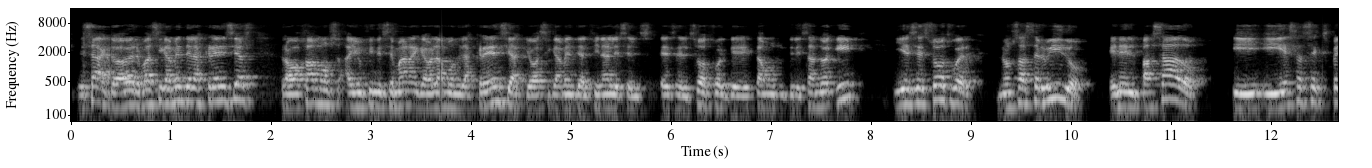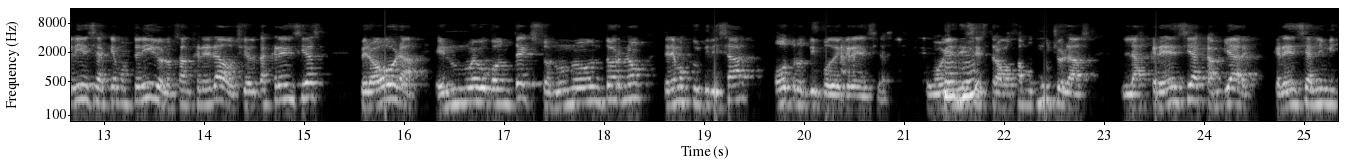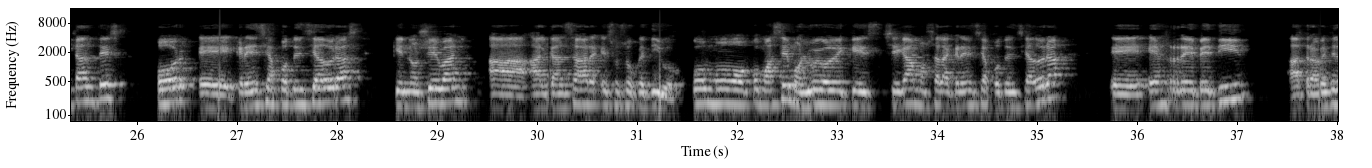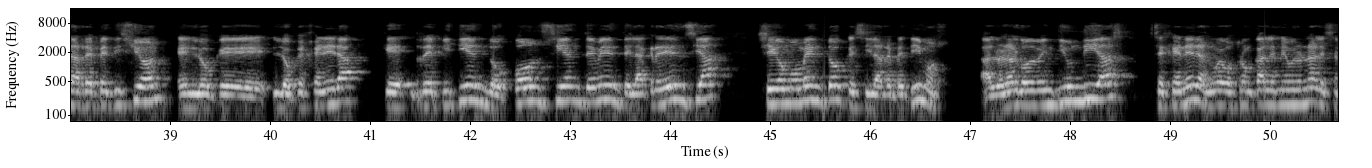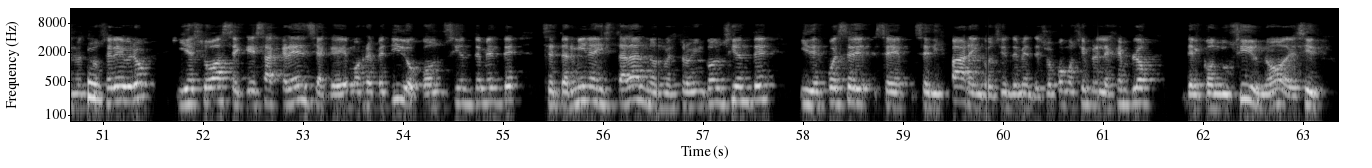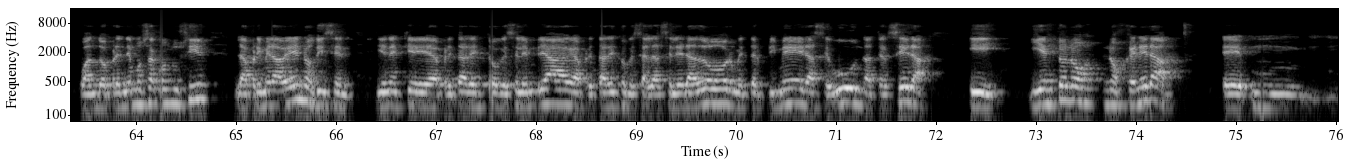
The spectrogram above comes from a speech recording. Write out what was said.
Exacto, a ver, básicamente las creencias, trabajamos, hay un fin de semana que hablamos de las creencias, que básicamente al final es el, es el software que estamos utilizando aquí, y ese software nos ha servido en el pasado y, y, esas experiencias que hemos tenido nos han generado ciertas creencias, pero ahora en un nuevo contexto, en un nuevo entorno, tenemos que utilizar otro tipo de creencias. Como bien uh -huh. dices, trabajamos mucho las, las creencias, cambiar creencias limitantes por eh, creencias potenciadoras que nos llevan a, a alcanzar esos objetivos. ¿Cómo, ¿Cómo, hacemos luego de que llegamos a la creencia potenciadora? Eh, es repetir a través de la repetición en lo que, lo que genera que repitiendo conscientemente la creencia, llega un momento que si la repetimos a lo largo de 21 días, se generan nuevos troncales neuronales en nuestro sí. cerebro y eso hace que esa creencia que hemos repetido conscientemente se termina instalando en nuestro inconsciente y después se, se, se, dispara inconscientemente. Yo pongo siempre el ejemplo del conducir, ¿no? Es decir, cuando aprendemos a conducir, la primera vez nos dicen, tienes que apretar esto que es el embriague, apretar esto que es el acelerador, meter primera, segunda, tercera, y, y esto nos, nos genera eh,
